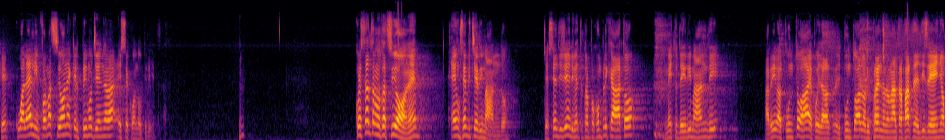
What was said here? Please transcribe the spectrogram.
che qual è l'informazione che il primo genera e il secondo utilizza. Quest'altra notazione è un semplice rimando, cioè se il disegno diventa troppo complicato metto dei rimandi, arriva al punto A e poi il punto A lo riprendo da un'altra parte del disegno,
